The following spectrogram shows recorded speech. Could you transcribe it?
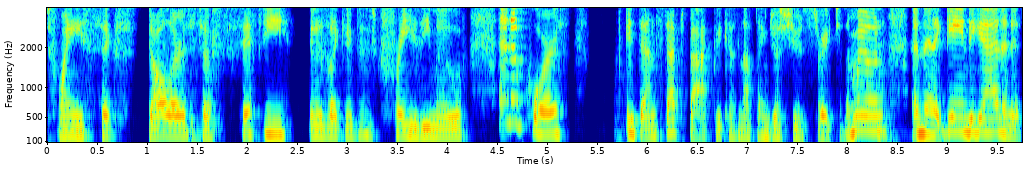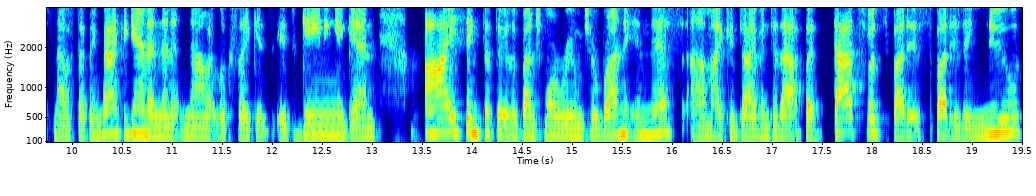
$26 to 50. It was like a crazy move. And of course, it then stepped back because nothing just shoots straight to the moon and then it gained again and it's now stepping back again and then it, now it looks like it's it's gaining again. I think that there's a bunch more room to run in this. Um, i could dive into that but that's what SPUT is. SPUT is a new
